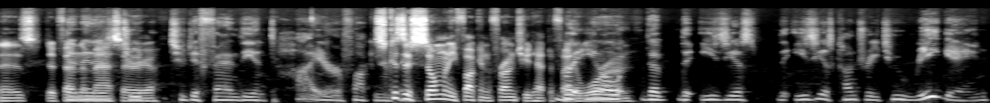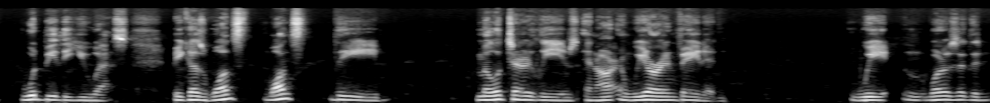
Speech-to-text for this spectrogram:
Is defend the than it mass to- area. to defend the entire fucking. Because there's so many fucking fronts you'd have to fight a you war know, on. the the easiest the easiest country to regain would be the U.S. because once once the military leaves and our and we are invaded, we what was it that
